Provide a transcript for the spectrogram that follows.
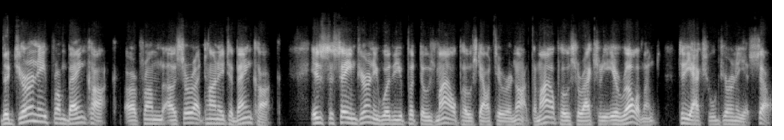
The journey from Bangkok or from uh, Surat Thani to Bangkok is the same journey whether you put those mileposts out there or not. The mileposts are actually irrelevant to the actual journey itself.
